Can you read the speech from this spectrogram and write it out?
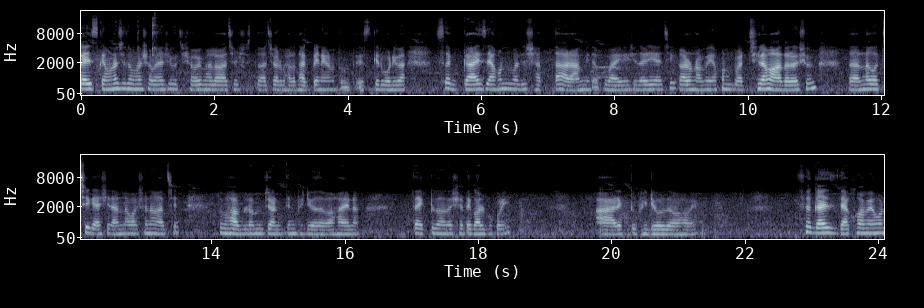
গাইস কেমন আছো তোমরা? সবাই আশা করছি সবাই ভালো আছো, সুস্থ আছো আর ভালো থাকবে। না কেন তোমাদের এসকের পরিবার। স্যার গাইস এখন বাজে সাতটা আর আমি দেখো বাইরে এসে দাঁড়িয়ে আছি, কারণ আমি এখন পাচ্ছিলাম আদা, রসুন। রান্না করছি, গ্যাসে রান্না বসানো আছে। তো ভাবলাম যে অনেকদিন ভিডিও দেওয়া হয় না। তাই একটু তোমাদের সাথে গল্প করি আর একটু ভিডিও দেওয়া হবে। স্যার গাইস দেখো আমি এখন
